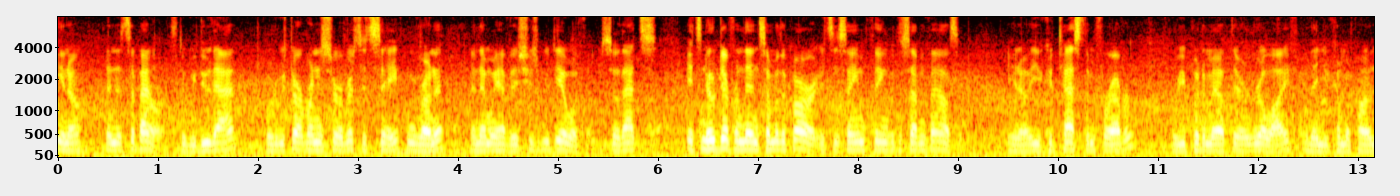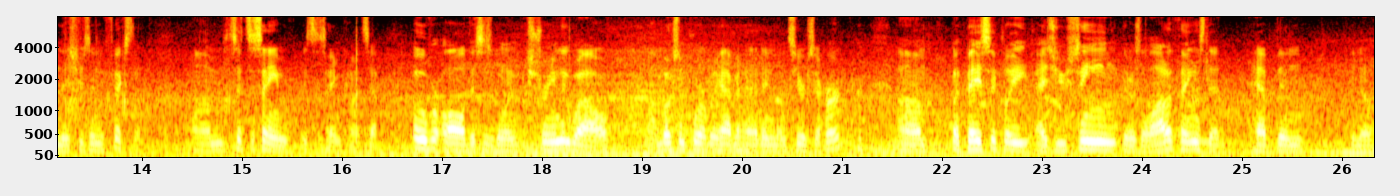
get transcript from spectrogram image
You know, and it's a balance. Do we do that, do we start running service? It's safe, we run it, and then we have issues, we deal with them. So that's it's no different than some of the car. It's the same thing with the 7000. You know, you could test them forever, or you put them out there in real life, and then you come upon the issues and you fix them. Um, so it's the same. It's the same concept. Overall, this is going extremely well. Uh, most importantly, we haven't had anyone seriously hurt. Um, but basically, as you've seen, there's a lot of things that have been, you know,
